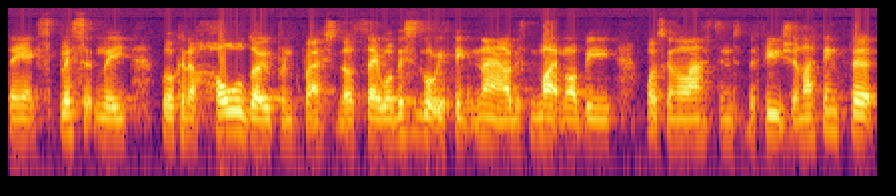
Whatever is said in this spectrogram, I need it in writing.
they explicitly will kind of hold open questions they'll say well this is what we think now. This might not be what's going to last into the future. And i think that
